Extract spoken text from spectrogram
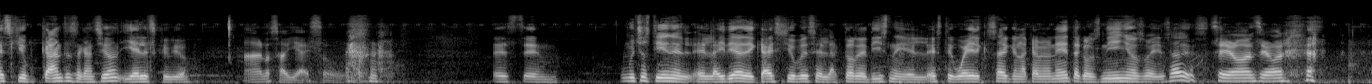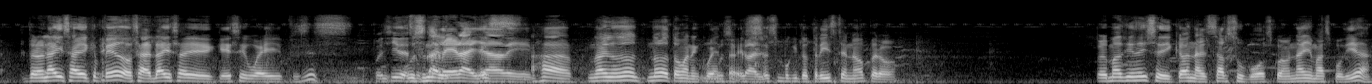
Ice Cube canta esa canción y él escribió. Ah, no sabía eso. Este, muchos tienen el- el- la idea de que Ice Cube es el actor de Disney, el, este güey el que sale en la camioneta con los niños, güey, ¿sabes? Simón, Simón. Pero nadie sabe qué pedo, o sea, nadie sabe que ese güey, pues es... Pues sí, de pues su una- carrera ya es- de... Ajá, no, no, no lo toman en cuenta, es, es un poquito triste, ¿no? Pero... Pero más bien ellos se dedicaban a alzar su voz cuando nadie más podía.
